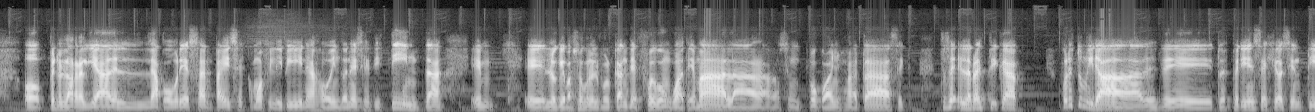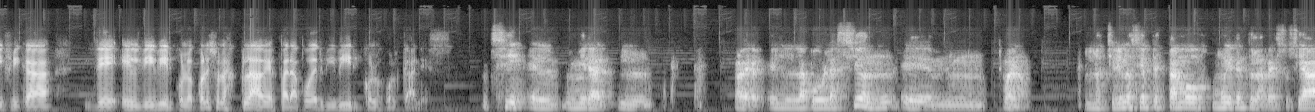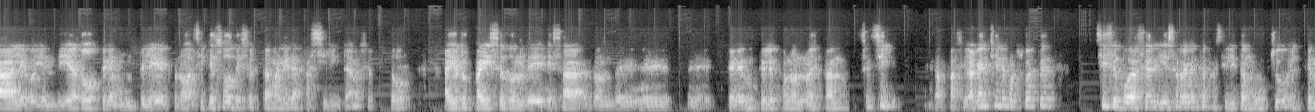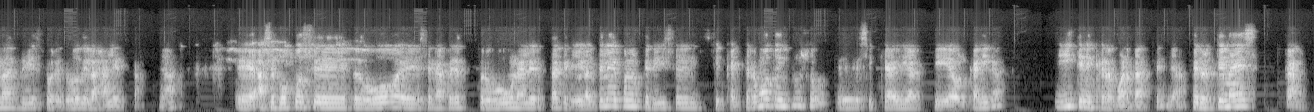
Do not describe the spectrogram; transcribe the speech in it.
pero la realidad de la pobreza en países como Filipinas o Indonesia es distinta. Em, eh, lo que pasó con el volcán de fuego en Guatemala hace un poco años atrás. Entonces, en la práctica, ¿cuál es tu mirada desde tu experiencia geocientífica de el vivir con ¿Cuáles son las claves para poder vivir con los volcanes? Sí, el, mira, a ver, la población, em, bueno, los chilenos siempre estamos muy atentos a las redes sociales, hoy en día todos tenemos un teléfono, así que eso de cierta manera facilita, ¿no es cierto? Hay otros países donde, esa, donde eh, eh, tener un teléfono no es tan sencillo, es tan fácil. Acá en Chile, por suerte, sí se puede hacer y esa herramienta facilita mucho el tema de, sobre todo, de las alertas. ¿ya? Eh, hace poco se probó, eh, Senapred probó una alerta que te llega al teléfono, que te dice si es que hay terremoto incluso, si es que hay actividad volcánica, y tienes que resguardarte, ¿ya? Pero el tema es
